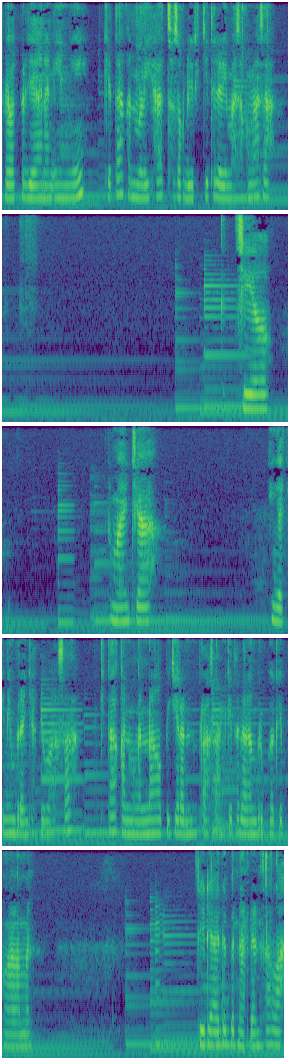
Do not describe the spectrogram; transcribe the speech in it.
Lewat perjalanan ini, kita akan melihat sosok diri kita dari masa ke masa. Kecil, remaja, hingga kini beranjak dewasa, kita akan mengenal pikiran dan perasaan kita dalam berbagai pengalaman. Tidak ada benar dan salah.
